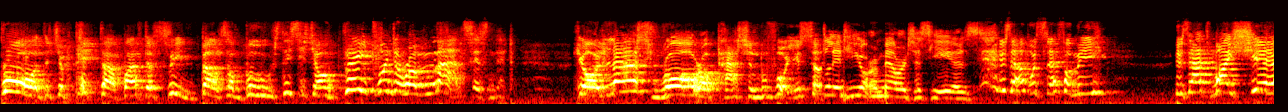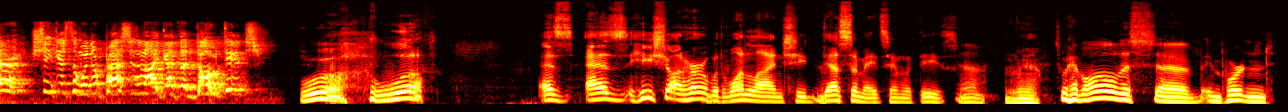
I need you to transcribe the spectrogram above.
broad that you picked up after three belts of booze. This is your great winter romance, isn't it? Your last roar of passion before you settle into your emeritus years. Is that what's left for me? Is that my share? She gets the winter passion and I get the dotage. Woof. Woof. as as he shot her with one line, she decimates him with these. Yeah. Yeah. So we have all this uh, important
